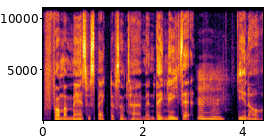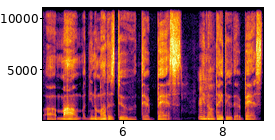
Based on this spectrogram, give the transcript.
from a man's perspective sometimes, and they need that you know, uh, mom, you know, mothers do their best. You know, they do their best.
